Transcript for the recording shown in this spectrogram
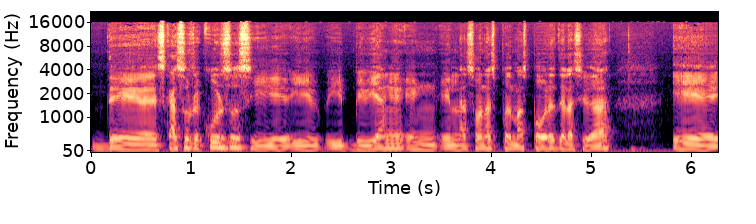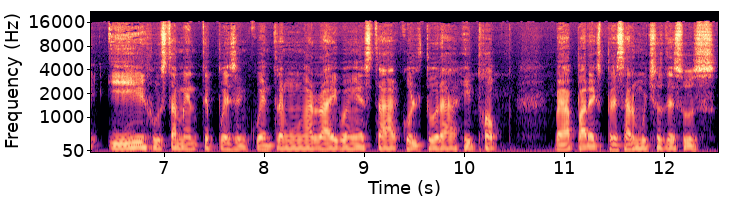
de escasos recursos y, vivían en, en, las zonas, pues, más pobres de la ciudad eh, y justamente pues encuentran un arraigo en esta cultura hip hop para expresar muchos de sus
